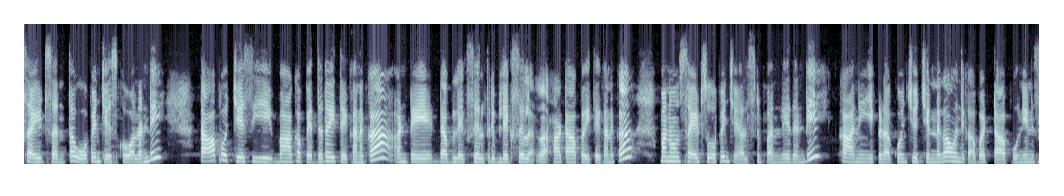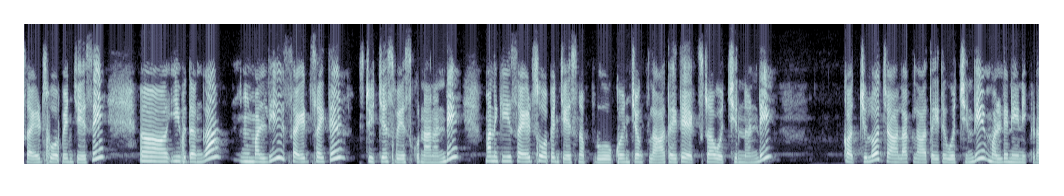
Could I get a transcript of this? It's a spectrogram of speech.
సైడ్స్ అంతా ఓపెన్ చేసుకోవాలండి. టాప్ వచ్చేసి బాగా పెద్దదైతే కనుక అంటే డబుల్ ఎక్స్ఎల్ త్రిబుల్ ఎక్స్ఎల్ ఆ టాప్ అయితే కనుక మనం సైడ్స్ ఓపెన్ చేయాల్సిన పని లేదండి. కానీ ఇక్కడ కొంచెం చిన్నగా ఉంది కాబట్టి టాపు నేను సైడ్స్ ఓపెన్ చేసి ఈ విధంగా మళ్ళీ సైడ్స్ అయితే స్టిచ్చెస్ వేసుకున్నానండి. మనకి సైడ్స్ ఓపెన్ చేసినప్పుడు కొంచెం క్లాత్ అయితే ఎక్స్ట్రా వచ్చిందండి. ఖర్చులో చాలా క్లాత్ అయితే వచ్చింది. మళ్ళీ నేను ఇక్కడ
